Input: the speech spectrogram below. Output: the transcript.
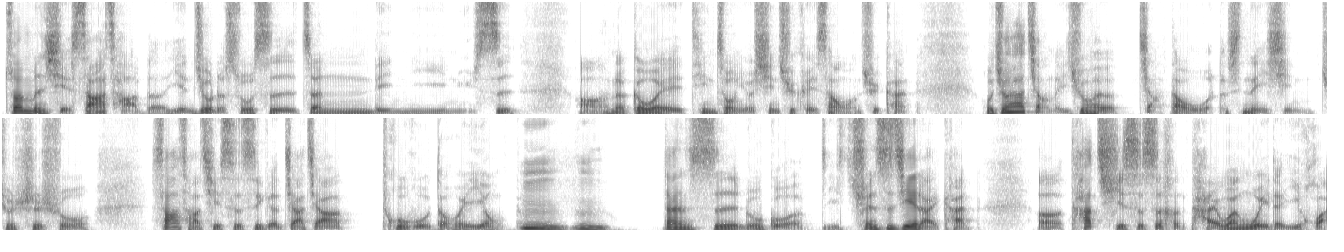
专门写沙茶的研究的书是曾玲仪女士啊，那各位听众有兴趣可以上网去看。我觉得他讲的一句话有讲到我的是内心，就是说沙茶其实是一个家家户户都会用的，嗯嗯。但是如果以全世界来看，呃，它其实是很台湾味的一环。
